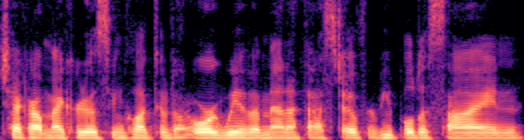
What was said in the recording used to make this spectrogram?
check out microdosingcollective.org. We have a manifesto for people to sign.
